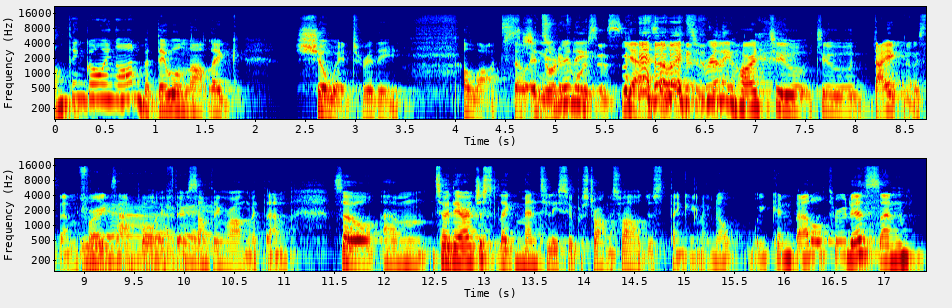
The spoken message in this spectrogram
something going on, but they will not like show it really a lot. So Such it's really horses. yeah. So it's really hard to to diagnose them, for Yeah, example, if there's okay. something wrong with them. So um, so they are just like mentally super strong as well. Just thinking like, no, we can battle through this and.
